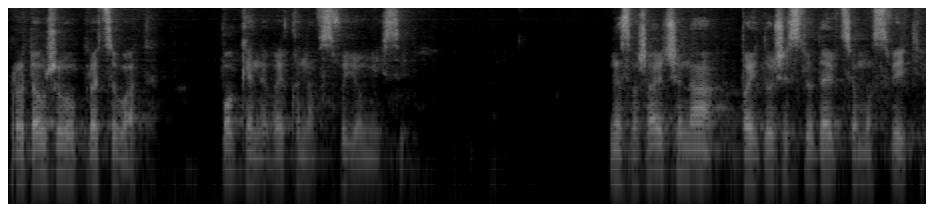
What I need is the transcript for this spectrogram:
продовжував працювати, поки не виконав свою місію. Незважаючи на байдужість людей в цьому світі,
